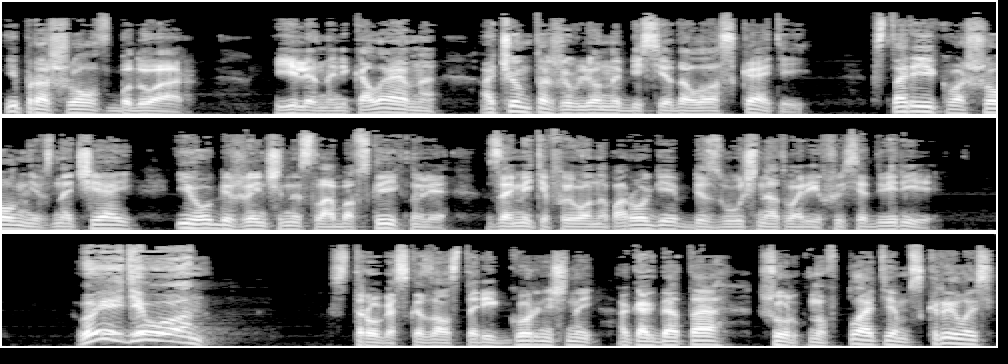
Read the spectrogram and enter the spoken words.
и прошел в будуар. Елена Николаевна о чем-то оживленно беседовала с Катей. Старик вошел невзначай, и обе женщины слабо вскрикнули, заметив его на пороге беззвучно отворившейся двери. «Выйди вон!» Строго сказал старик горничной, а когда та, шуркнув платьем, скрылась,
